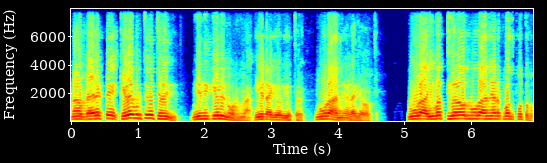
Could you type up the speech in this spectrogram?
ನಾವು ಡೈರೆಕ್ಟ್ ಕೇಳೇ ಅಂತ ಹೇಳಿದ್ವಿ. ನಿನ್ನ ಕೇಳಿ ನೋಡ್ರಿ ನಾ. ಏಟ್ ಆಗ್ಯಾವ್ರಿ ಅಂತ ಹೇಳಿ. ನೂರ ಹನ್ನೆರಡು ಆಗ್ಯಾವ ನೂರ ಐವತ್ತೇಳವ್ರು ನೂರ ಹನ್ನೆರಡಕ್ಕೆ ಬಂದು ಕೂತರು.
